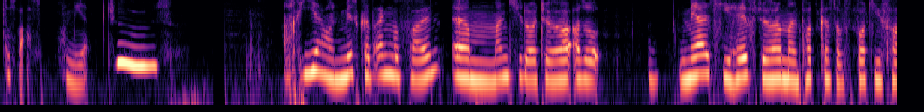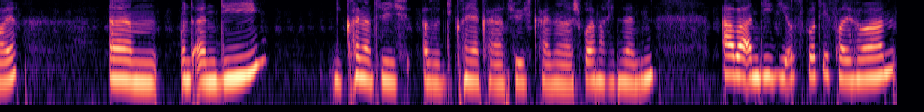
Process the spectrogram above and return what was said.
das war's von mir. Tschüss. Ach ja, und mir ist gerade eingefallen, ähm, manche Leute hören, also mehr als die Hälfte hören meinen Podcast auf Spotify. Ähm, und an die, die können natürlich, also die können ja keine, natürlich keine Sprachnachrichten senden. Aber an die, die auf Spotify hören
